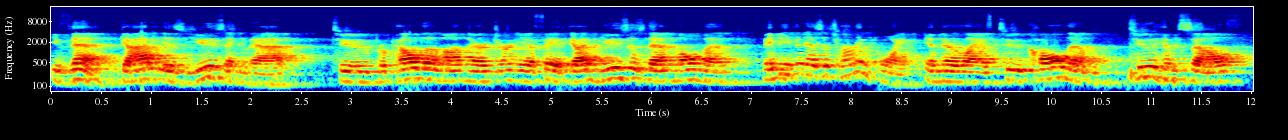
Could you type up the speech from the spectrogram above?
event. God is using that to propel them on their journey of faith. God uses that moment, maybe even as a turning point in their life, to call them to Himself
